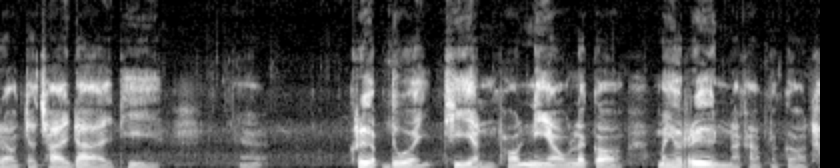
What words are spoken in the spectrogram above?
เราจะใช้ได้ที่เคลือบด้วยเทียน เพราะเหนียวแล้วก็ไม่รื่นนะครับ แล้วก็ท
